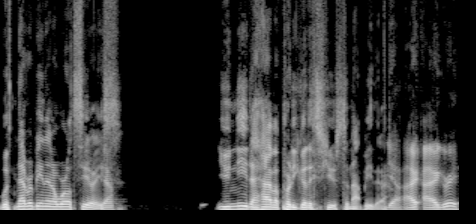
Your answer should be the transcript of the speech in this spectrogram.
with never being in a World Series, Yeah. you need to have a pretty good excuse to not be there. Yeah, I, I agree.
